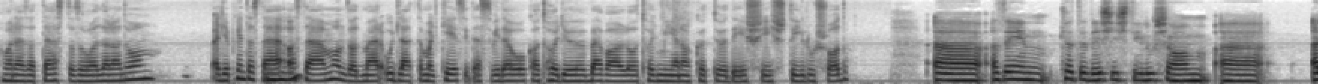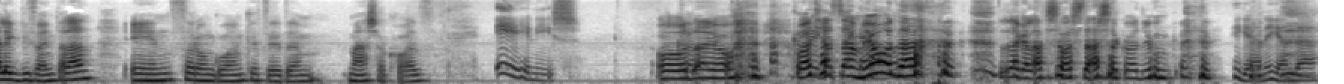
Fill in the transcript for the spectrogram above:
van ez a teszt az oldaladon. Egyébként azt, el, uh-huh. azt elmondod már, úgy láttam, hogy készítesz videókat, hogy bevallod, hogy milyen a kötődési stílusod. Uh, az én kötődési stílusom uh, elég bizonytalan. Én szorongóan kötődöm másokhoz. Én is. Ó, de jó. Vagy hát nem jó, de, legalább sorstársak vagyunk. Igen, igen, de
